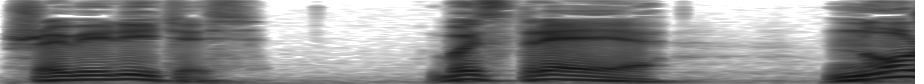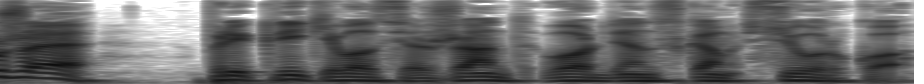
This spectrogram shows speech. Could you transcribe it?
«Шевелитесь! Быстрее! Ну же!» — прикрикивал сержант в орденском «Сюрко».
